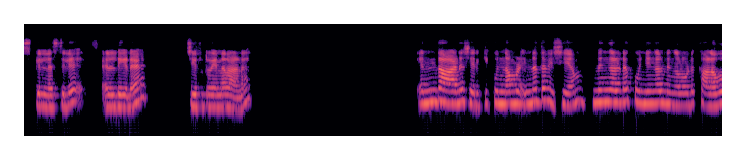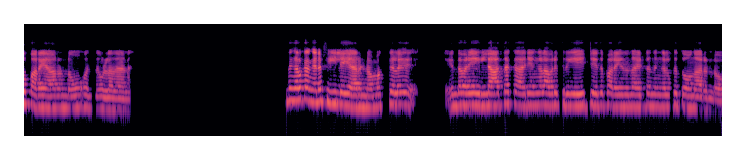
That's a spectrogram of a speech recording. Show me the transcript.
സ്കിൽ നെസ്റ്റിൽ എൽ ഡിയുടെ ചീഫ് ട്രെയിനർ ആണ്. എന്താണ് ശരിക്കും നമ്മൾ ഇന്നത്തെ വിഷയം നിങ്ങളുടെ കുഞ്ഞുങ്ങൾ നിങ്ങളോട് കളവ് പറയാറുണ്ടോ എന്നുള്ളതാണ്. നിങ്ങൾക്ക് അങ്ങനെ ഫീൽ ചെയ്യാറുണ്ടോ? മക്കൾ എന്താ പറയാ ഇല്ലാത്ത കാര്യങ്ങൾ അവർ ക്രിയേറ്റ് ചെയ്ത് പറയുന്നതായിട്ട് നിങ്ങൾക്ക് തോന്നാറുണ്ടോ?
